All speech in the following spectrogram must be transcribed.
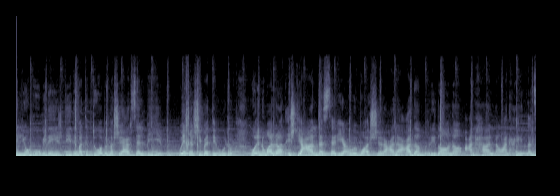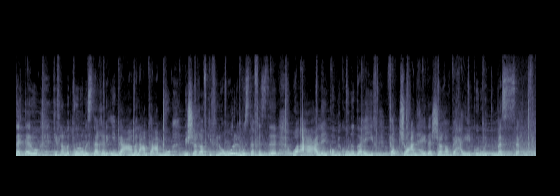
كل يوم هو بداية جديدة ما تبدوها بمشاعر سلبية. وآخر شي بدي أقوله هو إنه مرات اشتعالنا السريع هو مؤشر على عدم رضانا عن حالنا وعن حياتنا. تذكروا كيف لما تكونوا مستغرقين بعمل عم تعملوه بشغف كيف الأمور المستفزة وقع عليكم بيكون ضعيف. فتشوا عن هيدا الشغف بحياتكم وتمسكوا فيه.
